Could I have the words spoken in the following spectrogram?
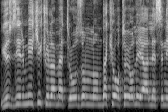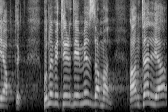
122 kilometre uzunluğundaki otoyolu ihalesini yaptık. Bunu bitirdiğimiz zaman Antalya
